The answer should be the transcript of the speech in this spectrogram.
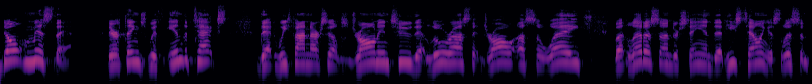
Don't miss that. There are things within the text that we find ourselves drawn into that lure us, that draw us away. But let us understand that he's telling us listen,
